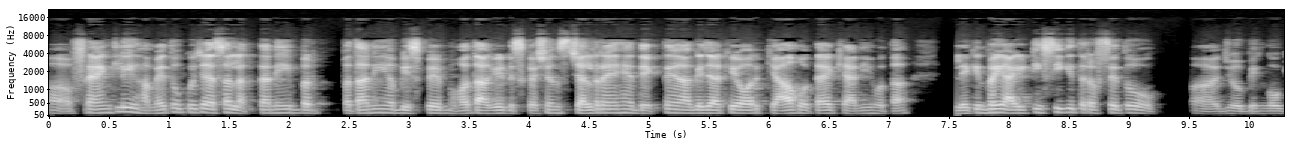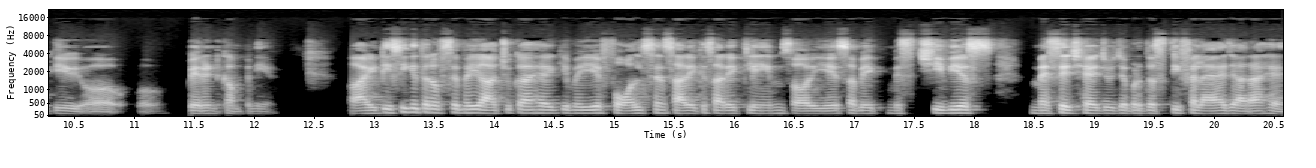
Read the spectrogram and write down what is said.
फ्रैंकली हमें तो कुछ ऐसा लगता नहीं, पर पता नहीं अब इस पे बहुत आगे डिस्कशंस चल रहे हैं, देखते हैं आगे जाके और क्या होता है, क्या नहीं होता। लेकिन भाई आईटीसी की तरफ़ से तो जो बिंगो की पेरेंट कंपनी है। आईटीसी की तरफ़ से भाई आ चुका है कि भाई ये फॉल्स हैं सारे के सारे क्लेम्स और ये सब एक मिसचीवियस मैसेज है जो ज़बरदस्ती फैलाया जा रहा है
